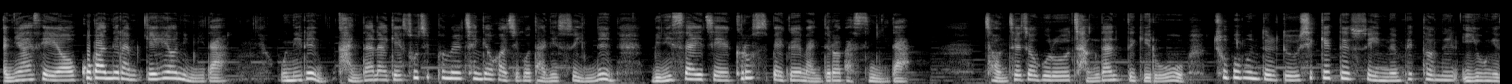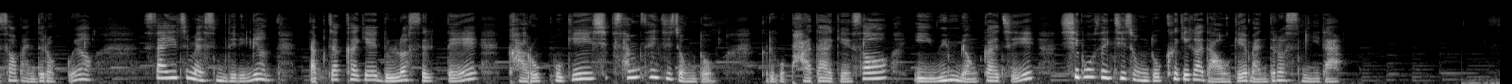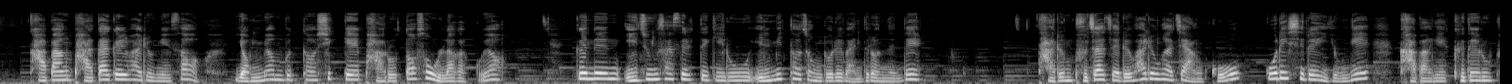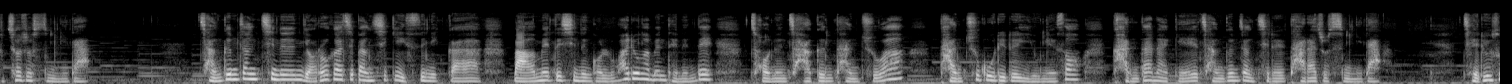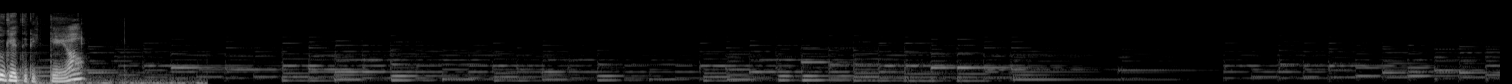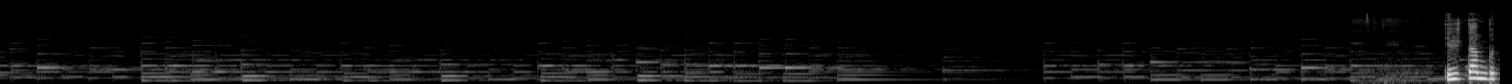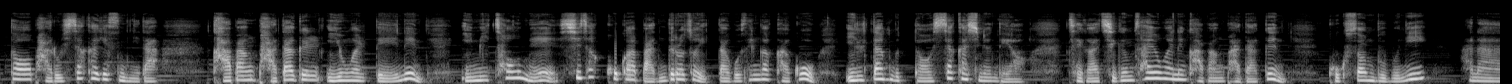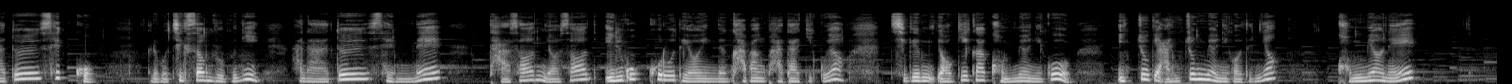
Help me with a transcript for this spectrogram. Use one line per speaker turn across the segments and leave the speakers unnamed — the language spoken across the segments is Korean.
안녕하세요. 코바늘 함께 혜연입니다. 오늘은 간단하게 소지품을 챙겨 가지고 다닐 수 있는 미니 사이즈의 크로스백을 만들어 봤습니다. 전체적으로 장단뜨기로 초보분들도 쉽게 뜰 수 있는 패턴을 이용해서 만들었고요. 사이즈 말씀드리면 납작하게 눌렀을 때 가로폭이 13cm 정도 그리고 바닥에서 이 윗면까지 15cm 정도 크기가 나오게 만들었습니다. 가방 바닥을 활용해서 옆면부터 쉽게 바로 떠서 올라갔고요. 끈은 이중사슬뜨기로 1m 정도를 만들었는데 다른 부자재를 활용하지 않고 꼬리실을 이용해 가방에 그대로 붙여줬습니다. 잠금 장치는 여러 가지 방식이 있으니까 마음에 드시는 걸로 활용하면 되는데 저는 작은 단추와 단추고리를 이용해서 간단하게 잠금 장치를 달아줬습니다. 재료 소개해 드릴게요. 일단부터 바로 시작하겠습니다. 가방 바닥을 이용할 때에는 이미 처음에 시작코가 만들어져 있다고 생각하고 1단부터 시작하시면 돼요. 제가 지금 사용하는 가방 바닥은 곡선 부분이 하나, 둘, 셋 코, 그리고 직선 부분이 하나, 둘, 셋, 넷, 다섯, 여섯, 일곱 코로 되어 있는 가방 바닥이고요. 지금 여기가 겉면이고 이쪽이 안쪽 면이거든요. 겉면에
